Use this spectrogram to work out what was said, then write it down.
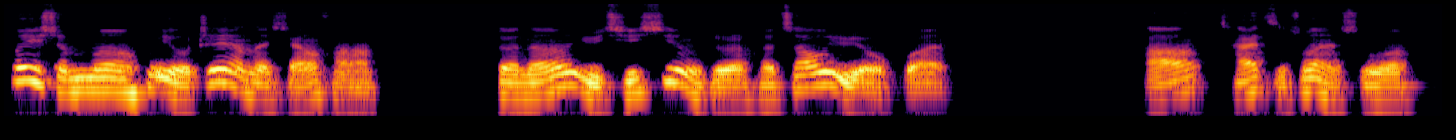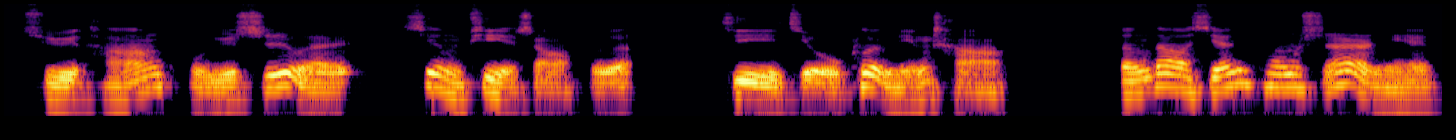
为什么会有这样的想法？可能与其性格和遭遇有关。唐才子传说，许唐苦于诗文。性癖少和，即久困名场。等到咸通十二年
